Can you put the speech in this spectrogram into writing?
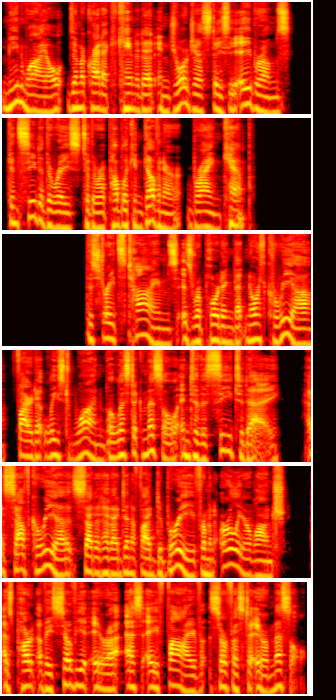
Meanwhile, Democratic candidate in Georgia, Stacey Abrams, conceded the race to the Republican governor, Brian Kemp. The Straits Times is reporting that North Korea fired at least one ballistic missile into the sea today as South Korea said it had identified debris from an earlier launch as part of a Soviet era SA 5 surface to air missile.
